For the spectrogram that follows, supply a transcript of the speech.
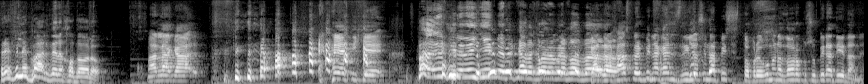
Ρε φίλε πάλι δεν έχω δώρο. Μαλάκα. Έτυχε. Πάλι ρε φίλε δεν γίνεται κάθε χρόνο να έχω δώρο. Καταρχάς πρέπει να κάνεις δήλωση να πεις το προηγούμενο δώρο που σου πήρα τι ήταν.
